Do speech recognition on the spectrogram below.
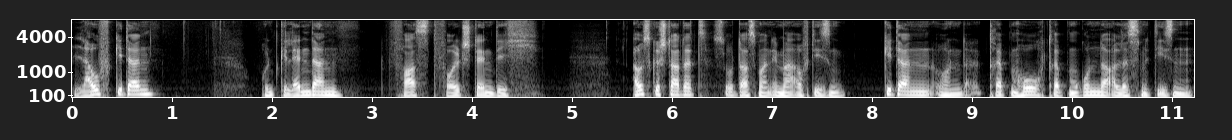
Laufgittern und Geländern fast vollständig ausgestattet, so dass man immer auf diesen Gittern und Treppen hoch, Treppen runter alles mit diesen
